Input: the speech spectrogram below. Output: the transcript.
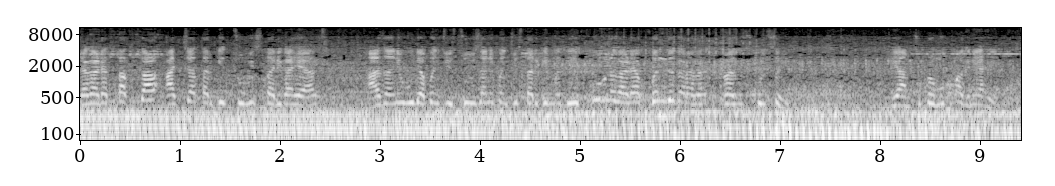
त्या गाड्या तात्काळ आजच्या तारखेत चोवीस तारीख आहे आज. आज आणि उद्या पंचवीस चोवीस आणि पंचवीस तारखेमध्ये पूर्ण गाड्या बंद कराव्यात ट्रान्सपोर्टसहित स्कूल ही आमची प्रमुख मागणी आहे.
